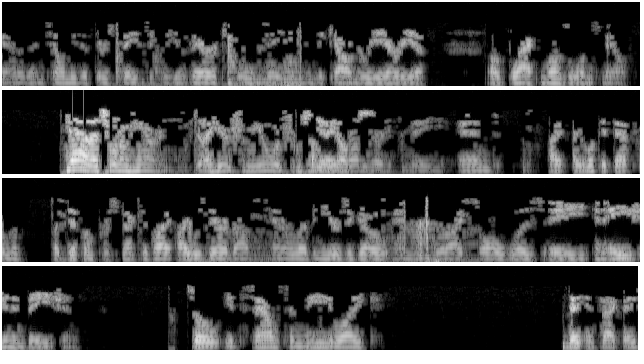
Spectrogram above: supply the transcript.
Canada and tell me that there's basically a veritable invasion in the Calgary area of black Muslims now. Yeah, that's what I'm hearing. Did I hear it from you or from somebody yeah, else? probably heard it from me. And I, I look at that from a, a different perspective. I, I was there about 10 or 11 years ago, and what I saw was a an Asian invasion. So it sounds to me like they, in fact, they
